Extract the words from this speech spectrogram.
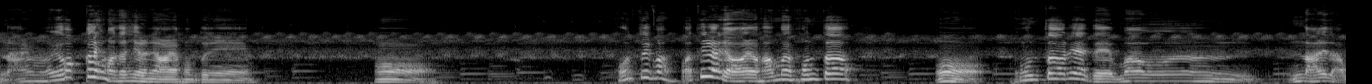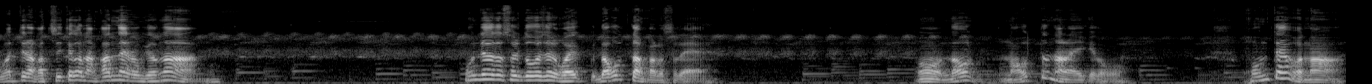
なんもよっかり私らね、あれ、本当に。うん。本当に、まあ、わてらにはあれ、あんまり本当は、うん。本当はあれやで、まあ、うん、あれだ、わてらがついてかなあかんないろうけどな。ほんで、それどうしたのか、治ったんかな、それ。うん、治、治ったならいいけど。本当やわな。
